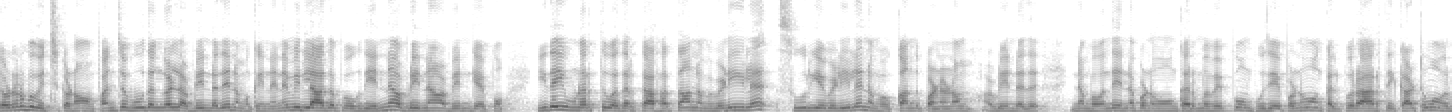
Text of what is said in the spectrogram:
தொடர்பு வச்சுக்கணும். பஞ்சபூதங்கள் அப்படின்றதே நமக்கு நினைவில்லாத போகுது. என்ன அப்படின்னா அப்படின்னு கேட்போம். இதை உணர்த்துவதற்காகத்தான் நம்ம வெளியில் சூரிய வெளியில் நம்ம உட்காந்து பண்ணணும் அப்படின்றது. நம்ம வந்து என்ன பண்ணுவோம்? கரும்பை வைப்போம் பூஜை பண்ணுவோம் கற்பூர ஆரத்தி காட்டுவோம். ஒரு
